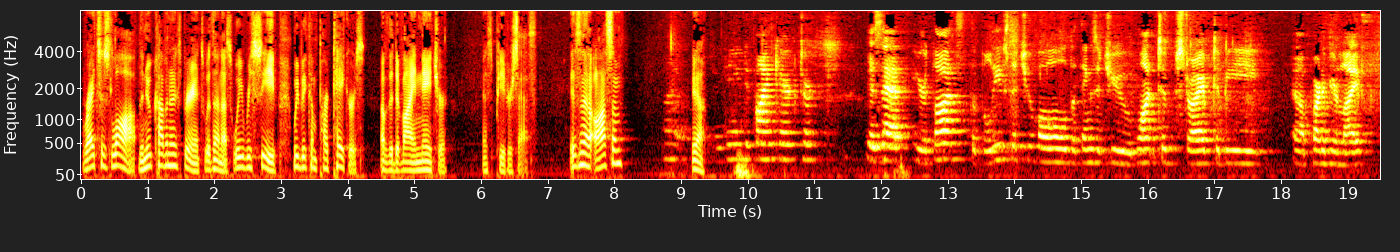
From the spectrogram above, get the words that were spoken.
writes his law, the new covenant experience within us. We receive, we become partakers of the divine nature, as Peter says. Isn't that awesome? Uh, yeah. Can you define character? Is that your thoughts, the beliefs that you hold, the things that you want to strive to be uh, part of your life?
